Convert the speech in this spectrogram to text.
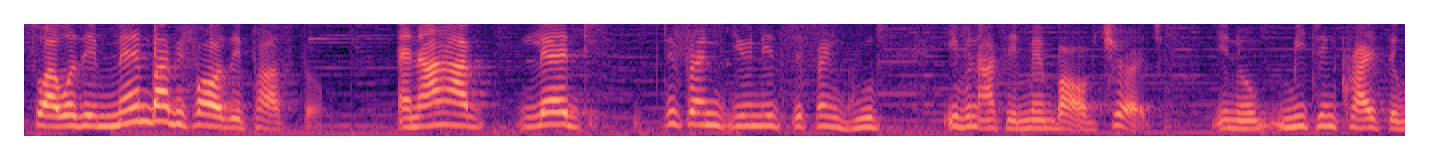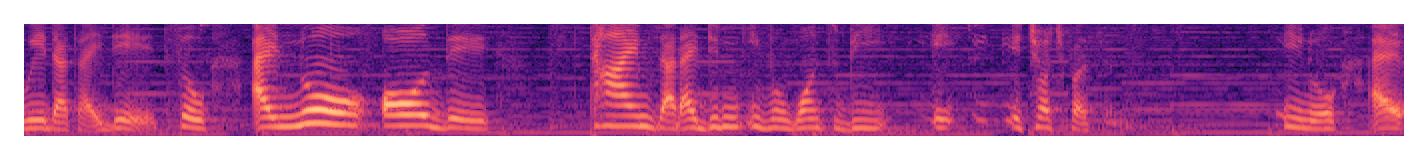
So I was a member before I was a pastor. And I have led different units, different groups, even as a member of church. you know, meeting Christ the way that I did. So I know all the times that I didn't even want to be a, a church person. You know, I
